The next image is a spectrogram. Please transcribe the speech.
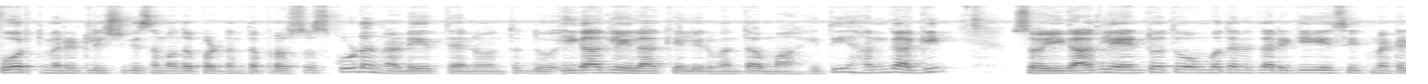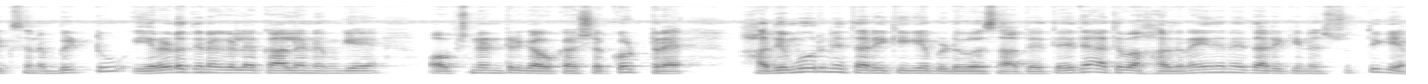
ಫೋರ್ತ್ ಮೆರಿಟ್ ಲಿಸ್ಟ್ಗೆ ಸಂಬಂಧಪಟ್ಟಂತ ಪ್ರೊಸೆಸ್ ಕೂಡ ನಡೆಯುತ್ತೆ ಅನ್ನುವಂಥದ್ದು ಈಗಾಗಲೇ ಇಲಾಖೆಯಲ್ಲಿರುವಂಥ ಮಾಹಿತಿ. ಹಾಗಾಗಿ ಸೊ ಈಗಾಗಲೇ ಎಂಟು ಅಥವಾ ಒಂಬತ್ತನೇ ತಾರೀಕಿಗೆ ಸೀಟ್ ಮೆಟ್ರಿಕ್ಸ್ ಅನ್ನು ಬಿಟ್ಟು ಎರಡು ದಿನಗಳ ಕಾಲ ನಮಗೆ ಆಪ್ಷನ್ ಎಂಟ್ರಿಗೆ ಅವಕಾಶ ಕೊಟ್ಟರೆ ಹದಿಮೂರನೇ ತಾರೀಕಿಗೆ ಬಿಡುವ ಸಾಧ್ಯತೆ ಇದೆ ಅಥವಾ ಹದಿನೈದನೇ ತಾರೀಕಿನ ಸುತ್ತಿಗೆ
